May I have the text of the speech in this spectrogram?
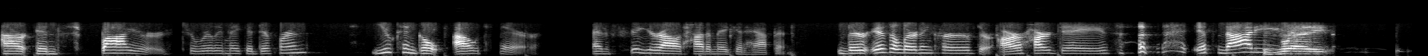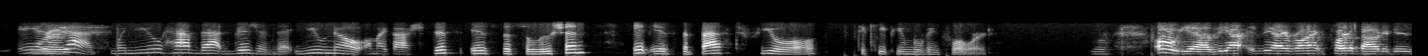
are inspired to really make a difference, you can go out there and figure out how to make it happen there is a learning curve. There are hard days. it's not easy. Right. And right. yet, when you have that vision that you know, oh my gosh, this is the solution, it is the best fuel to keep you moving forward. Mm-hmm. Oh yeah, the the ironic part about it is,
